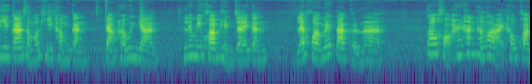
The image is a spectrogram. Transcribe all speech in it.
มีการสามัคคีทำกันจากพระวิญญาณ และมีความเห็นใจกัน และความเมตตากรุณา ก็ขอให้ท่านทั้งหลายทำความ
